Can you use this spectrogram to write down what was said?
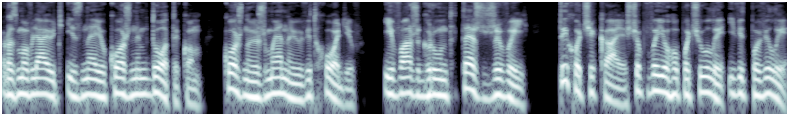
розмовляють із нею кожним дотиком, кожною жменою відходів. І ваш ґрунт теж живий, тихо чекає, щоб ви його почули і відповіли.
